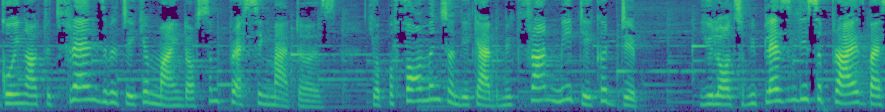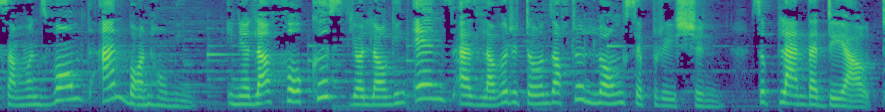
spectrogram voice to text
Going out with friends will take your mind off some pressing matters. Your performance on the academic front may take a dip. You'll also be pleasantly surprised by someone's warmth and bonhomie. In your love focus, your longing ends as lover returns after a long separation. So plan that day out.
